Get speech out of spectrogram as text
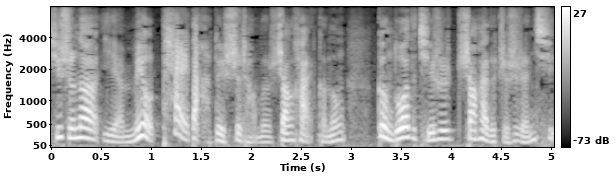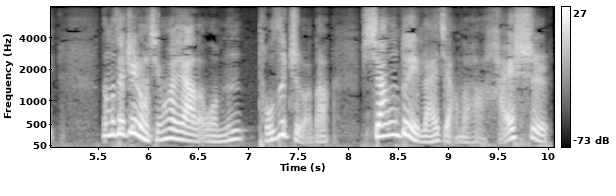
其实呢也没有太大对市场的伤害，可能更多的其实伤害的只是人气。那么在这种情况下呢，我们投资者呢，相对来讲的话，还是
